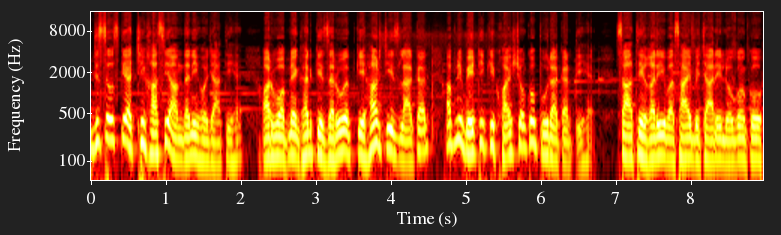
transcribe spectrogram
जिससे उसकी अच्छी खासी आमदनी हो जाती है, और वो अपने घर की ज़रूरत की हर चीज़ लाकर अपनी बेटी की ख्वाहिशों को पूरा करती है। साथ ही गरीब असहाय बेचारे लोगों को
